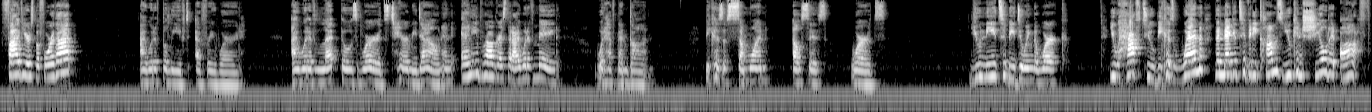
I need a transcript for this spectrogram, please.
five years before that, I would have believed every word. I would have let those words tear me down, and any progress that I would have made would have been gone because of someone else's words. You need to be doing the work. You have to because when the negativity comes, you can shield it off.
